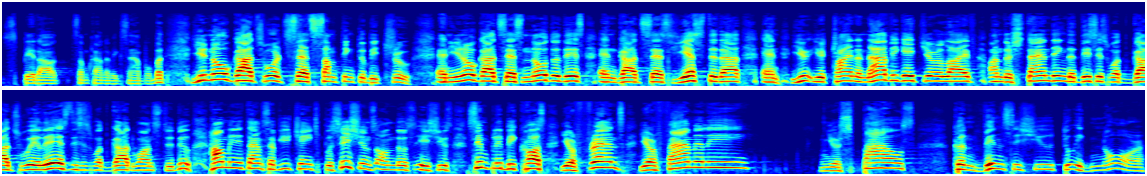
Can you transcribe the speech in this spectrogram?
spit out some kind of example. But you know God's word says something to be true. And you know God says no to this and God says yes to that. And you, you're trying to navigate your life understanding that this is what God's will is, this is what God wants to do. How many times have you changed positions on those issues simply because your friends, your family, your spouse convinces you to ignore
